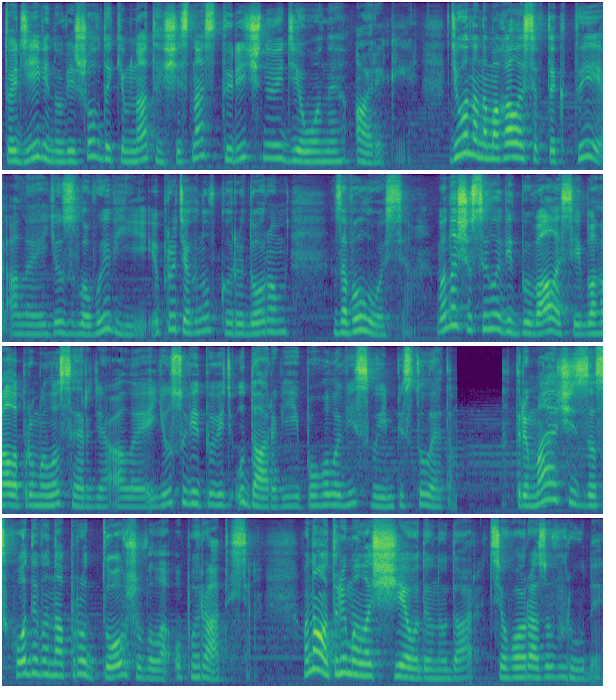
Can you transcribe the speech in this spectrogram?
Тоді він увійшов до кімнати 16-річної Діони Аріки. Діона намагалася втекти, але Юз зловив її і протягнув коридором за волосся. Вона щосили відбивалася і благала про милосердя, але Юс у відповідь ударив її по голові своїм пістолетом. Тримаючись за сходи, вона продовжувала опиратися. Вона отримала ще один удар, цього разу в груди.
